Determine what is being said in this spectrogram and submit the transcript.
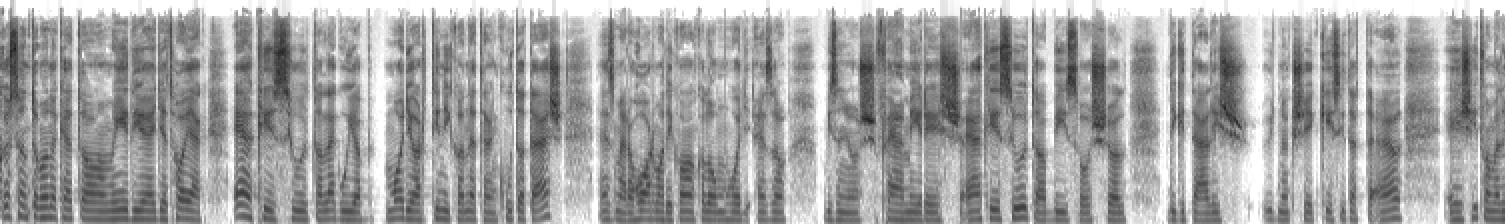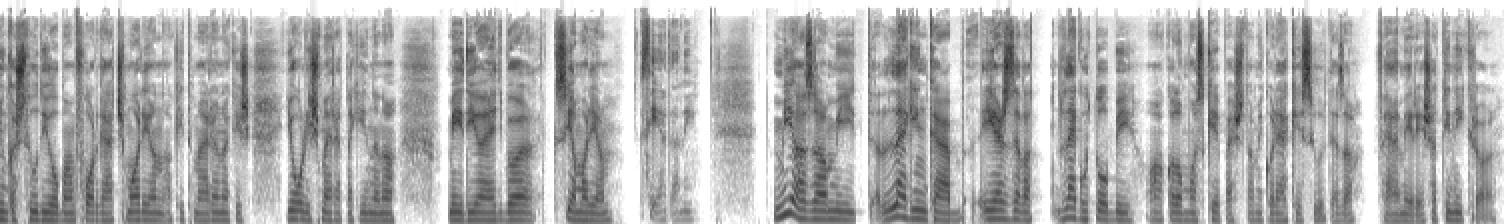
Köszöntöm Önöket, a Média Egyet hallják. Elkészült a legújabb magyar Tinika neten kutatás. Ez már a harmadik alkalom, hogy ez a bizonyos felmérés elkészült. A B-Social digitális ügynökség készítette el, és itt van velünk a stúdióban Forgács Marian, akit már Önök is jól ismerhetnek innen a Média Egyből. Szia Marian! Szia Dani! Mi az, amit leginkább érzel a legutóbbi alkalomhoz képest, amikor elkészült ez a felmérés a tinikről?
